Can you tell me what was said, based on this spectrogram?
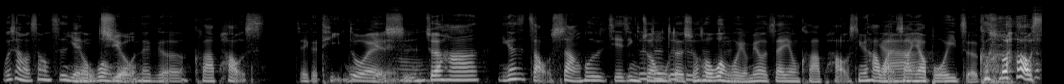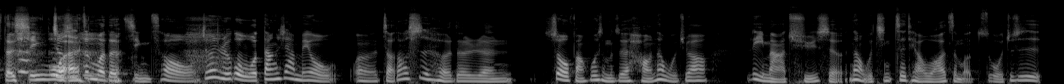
我想上次你有问我那个 Clubhouse。这个题目也是，就是他应该是早上或者接近中午的时候问我有没有在用 Clubhouse，因为他晚上要播一则 Clubhouse 的新闻，就是这么的紧凑。就是如果我当下没有呃找到适合的人受访或什么最，好，那我就要立马取舍。那我今这条我要怎么做？就是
